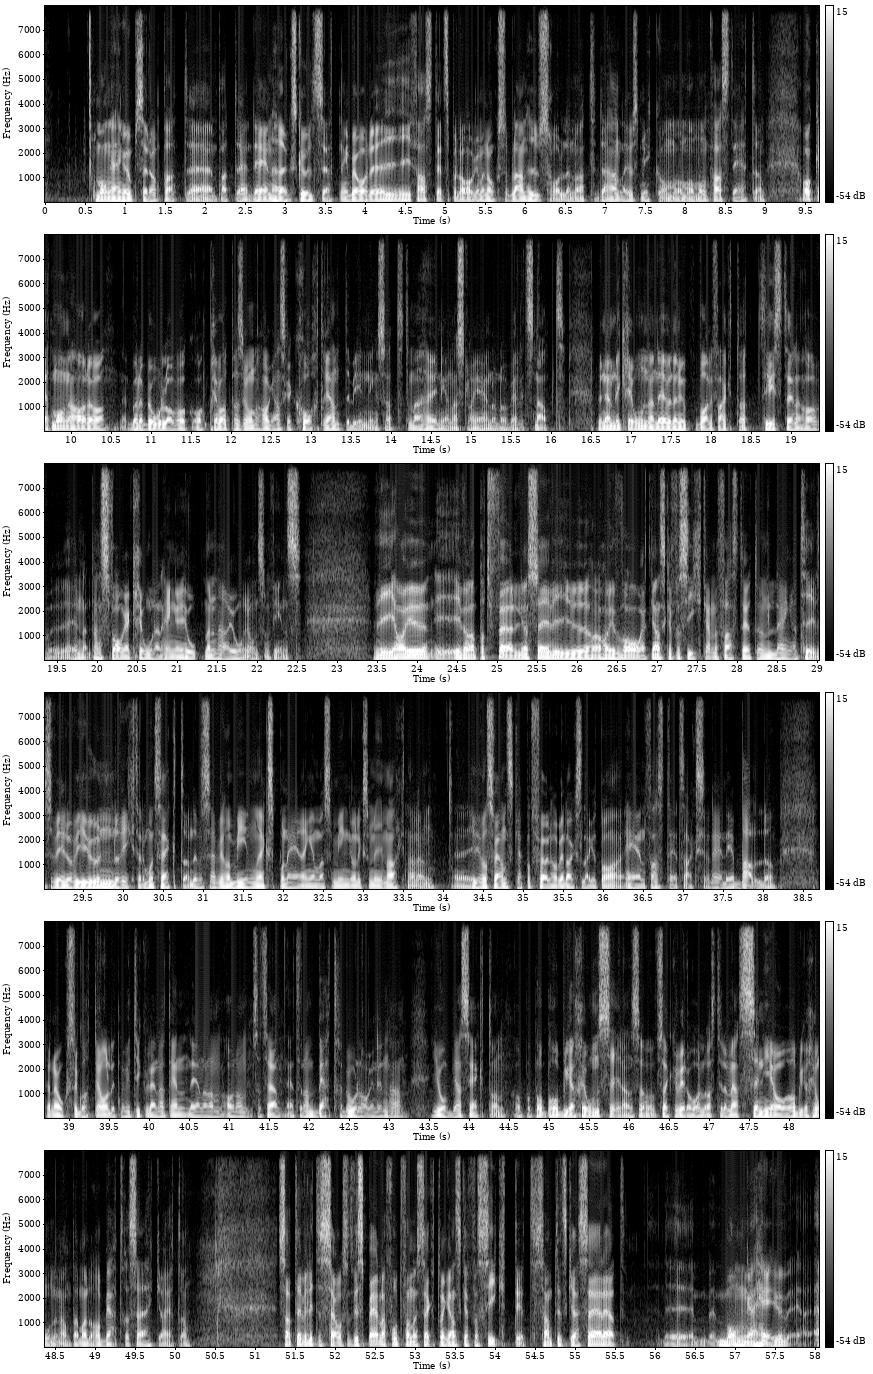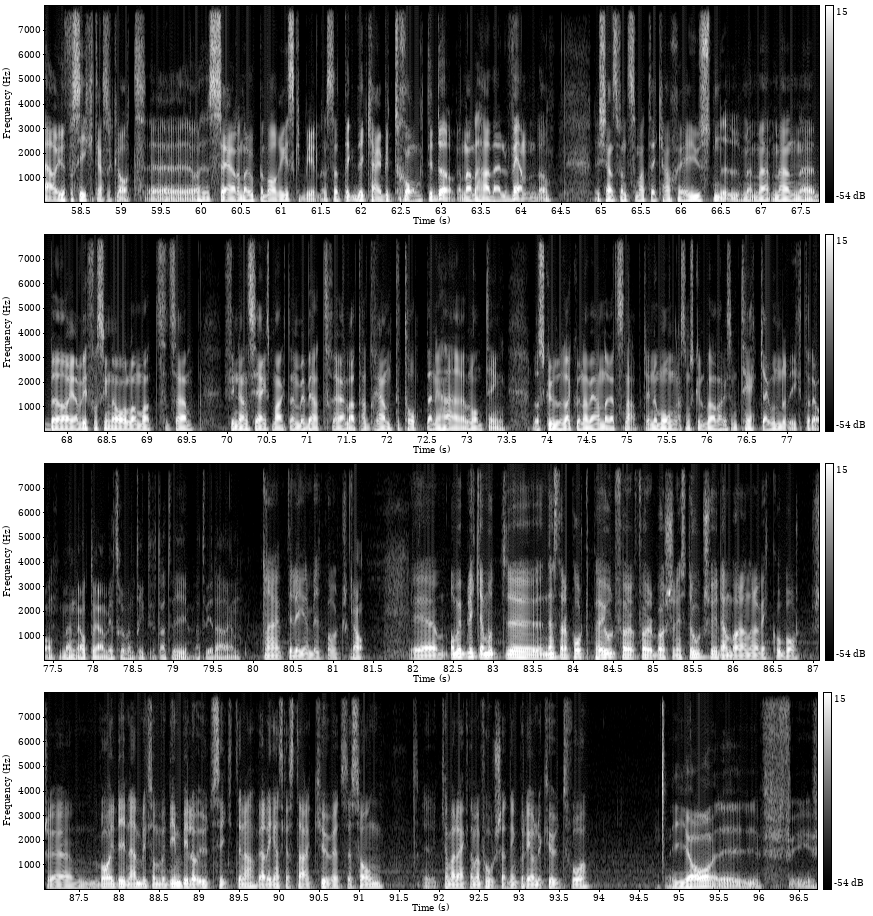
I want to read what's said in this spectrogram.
Många hänger upp sig då på att, eh, på att eh, det är en hög skuldsättning både i fastighetsbolagen men också bland hushållen och att det handlar just mycket om, om, om fastigheter. Och att många har då, både bolag och, och privatpersoner har ganska kort räntebindning så att de här höjningarna slår igenom då väldigt snabbt. Du nämnde kronan, det är väl en uppenbar faktor att till viss del har eh, den svaga kronan hänger ihop med den här oron som finns. Vi har ju i våra portföljer så är vi ju, har ju varit ganska försiktiga med fastigheter under längre tid. Så vi, då, vi är underviktade mot sektorn, det vill säga vi har mindre exponering än vad som ingår liksom i marknaden. Eh, I vår svenska portfölj har vi i dagsläget bara en fastighetsaktie, det, det är Balder. Den har också gått dåligt men vi tycker väl ändå att det är en, det är en av, de, av de, så att säga, ett av de bättre bolagen i den här jobbiga sektorn. Och på, på, på obligationssidan så försöker vi då hålla oss till de mer seniora obligationerna där man då har bättre säkerheter. Så att det är väl lite så. Så att vi spelar fortfarande sektorn ganska försiktigt. Samtidigt ska jag säga det att eh, många är ju, är ju försiktiga såklart eh, och ser den här uppenbara riskbilden. Så det, det, kan ju bli trångt i dörren när det här väl vänder. Det känns väl inte som att det kanske är just nu men, men, men eh, börjar vi få signaler om att, så att säga, finansieringsmarknaden blir bättre eller att, att räntetoppen är här eller någonting. Då skulle det kunna vända rätt snabbt. Det är nog många som skulle behöva liksom täcka undervikter då. Men återigen, vi tror inte riktigt att vi, att vi är där än. Nej, det ligger en bit bort. Ja. Eh, om vi blickar mot eh, nästa rapportperiod för, för börsen i stort så är den bara några veckor bort. Eh, vad är dina, liksom, din bild av utsikterna? Vi hade en ganska stark Q1-säsong. Eh, kan man räkna med en fortsättning på det under Q2? Ja, eh,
